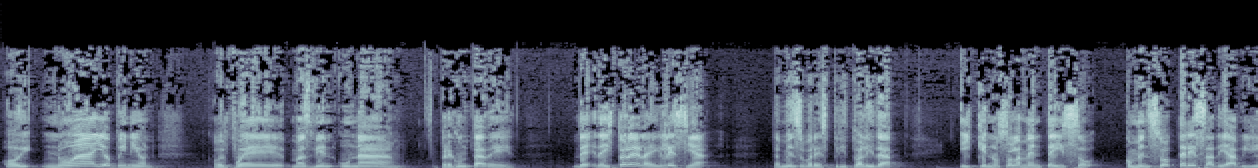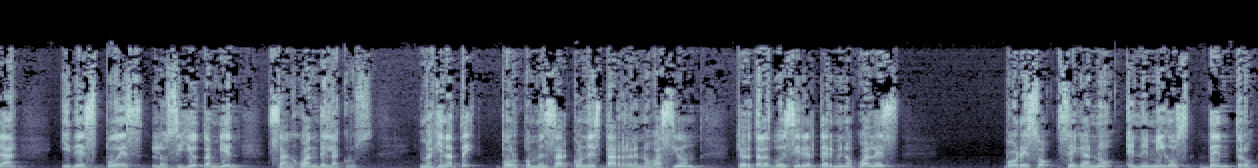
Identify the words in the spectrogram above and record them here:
hoy no hay opinión. Hoy fue más bien una pregunta de, de, de historia de la iglesia, también sobre espiritualidad, y que no solamente hizo, comenzó Teresa de Ávila y después lo siguió también San Juan de la Cruz. Imagínate por comenzar con esta renovación, que ahorita les voy a decir el término cuál es, por eso se ganó enemigos dentro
